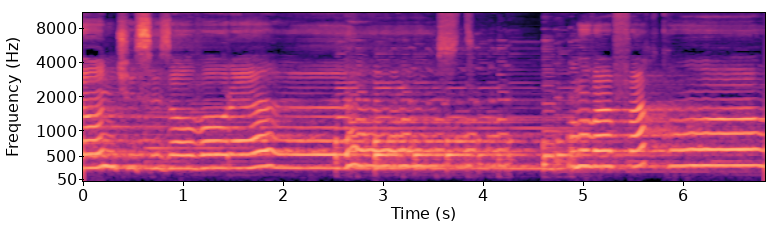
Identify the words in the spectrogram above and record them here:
آنچه سزاوار است موفق کن.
